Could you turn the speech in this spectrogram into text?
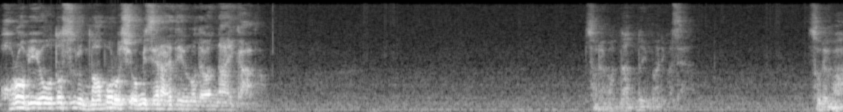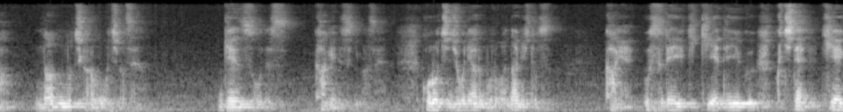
滅びようとする幻を見せられているのではないかそれは何の意味もありません。それは何の力も持ちません。幻想です。影にすぎません。この地上にあるものは何一つ。影薄れゆき消えてゆく。朽ちて消え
